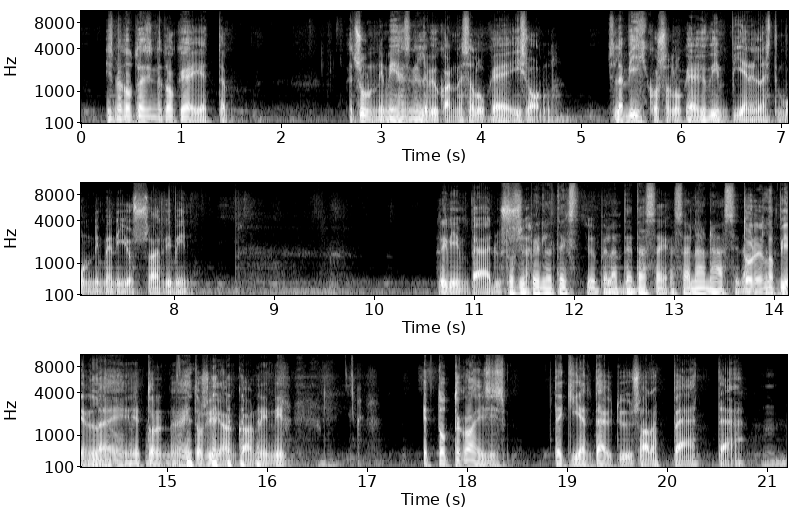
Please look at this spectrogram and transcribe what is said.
niin mä totesin, että okei, että, että sun nimihän sinne levykannessa lukee isolla. Sillä vihkossa lukee hyvin pienellä sitten mun nimeni jossain rivin, rivin päädyssä. Tosi pienellä tekstityypillä, ettei tässä iässä enää näe sitä. Todella pienellä, ei, ei, ei tosiaankaan. niin, niin, että totta kai siis tekijän täytyy saada päättää. Hmm.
